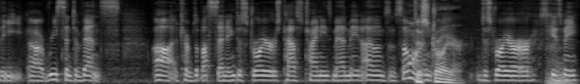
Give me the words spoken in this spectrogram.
the uh, recent events uh, in terms of us sending destroyers past Chinese man-made islands and so on. Destroyer. Destroyer, excuse mm-hmm. me.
